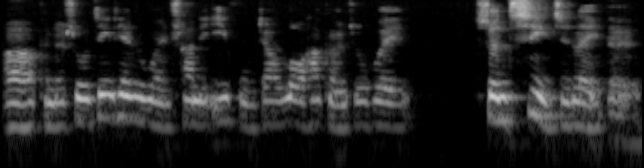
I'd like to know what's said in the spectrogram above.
呃，可能说今天如果你穿的衣服比较露，他可能就会生气之类的。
